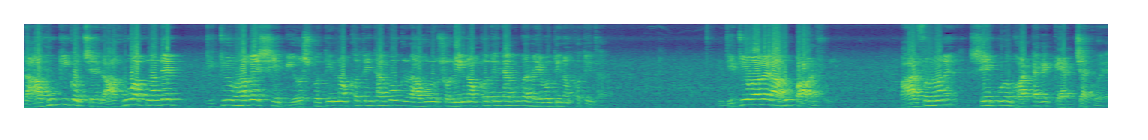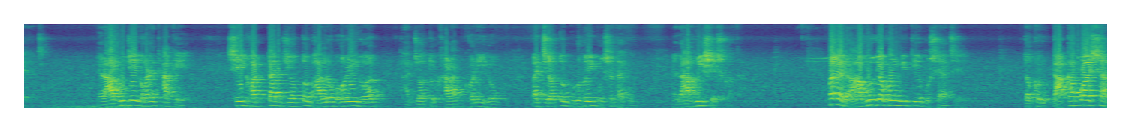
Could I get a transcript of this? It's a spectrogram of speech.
রাহু কি করছে? রাহু আপনাদের দ্বিতীয়ভাবে সে বৃহস্পতির নক্ষত্রেই থাকুক, রাহু শনির নক্ষত্রেই থাকুক আর রেবতী নক্ষত্রেই থাকুক। দ্বিতীয়ভাবে রাহু পাওয়ারফুল পাওয়ারফুল মানে সে পুরো ঘরটাকে ক্যাপচার করে রেখেছে। রাহু যে ঘরে থাকে, সেই ঘরটার যত ভালো ঘরই হোক আর যত খারাপ ঘরেই হোক বা যত গ্রহই বসে থাকুক, রাহুই শেষ কথা। ফলে রাহু যখন দ্বিতীয় বসে আছে, তখন টাকা পয়সা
